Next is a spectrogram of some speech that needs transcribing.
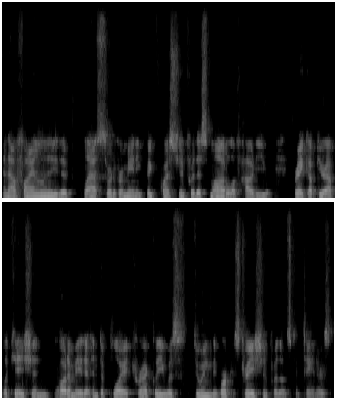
And now finally, the last sort of remaining big question for this model of how do you break up your application, automate it, and deploy it correctly was doing the orchestration for those containers.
